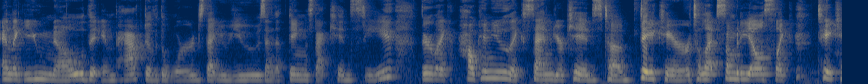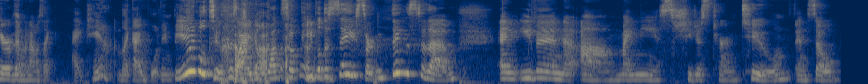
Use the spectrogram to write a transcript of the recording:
and like you know the impact of the words that you use and the things that kids see, they're like, how can you like send your kids to daycare or to let somebody else like take care of them? And I was like, I can't. Like, I wouldn't be able to because I don't want some people to say certain things to them. And even um, my niece, she just turned two. And so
